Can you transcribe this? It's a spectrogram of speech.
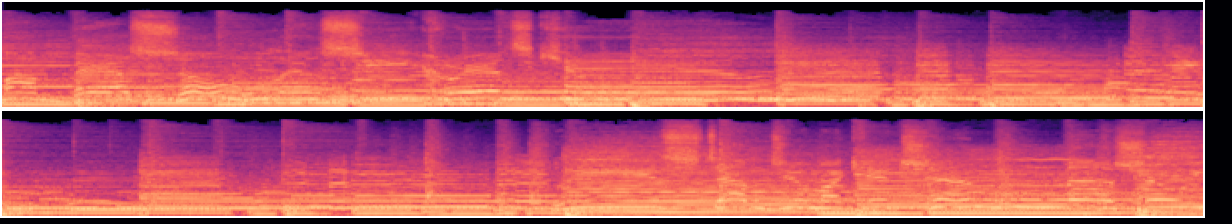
my bare soul and secrets can. Kitchen. I'll show you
